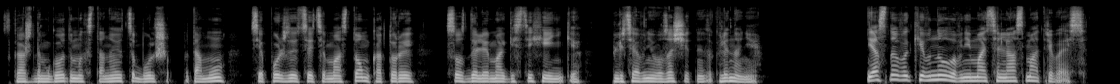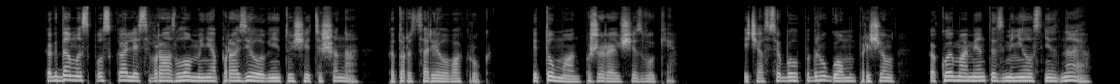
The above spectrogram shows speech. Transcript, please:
С каждым годом их становится больше, потому все пользуются этим мостом, который создали маги-стихийники, плетя в него защитные заклинания. Я снова кивнула, внимательно осматриваясь. Когда мы спускались в разлом, меня поразила гнетущая тишина, которая царила вокруг, и туман, пожирающий звуки. Сейчас все было по-другому, причем в какой момент изменилось, не знаю.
